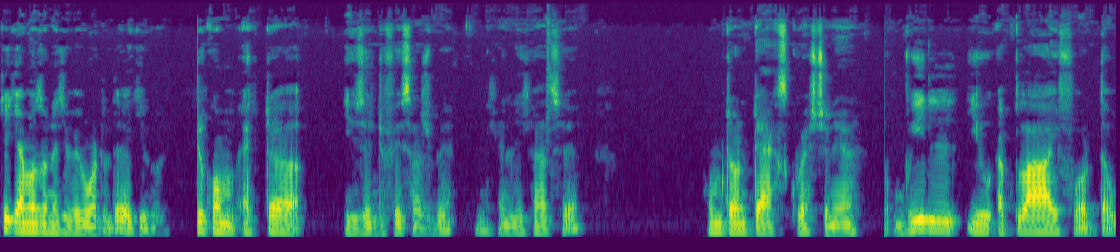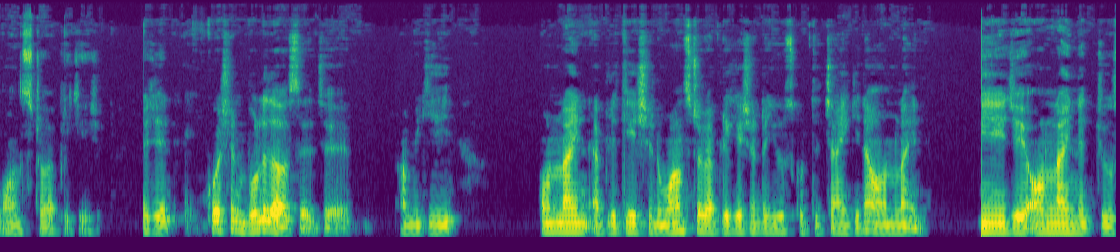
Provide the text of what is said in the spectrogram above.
ঠিক অ্যামাজনে যেভাবে অর্ডার দেয় একইভাবে। এরকম একটা ইউজার ইন্টারফেস আসবে। এখানে লেখা আছে hometown tax questionnaire will you apply for the one stop application এই যে কোয়েশ্চেন বলে দেওয়া আছে যে, আমি কি অনলাইন অ্যাপ্লিকেশন ওয়ান স্টপ অ্যাপ্লিকেশনটা ইউজ করতে চাই কিনা অনলাইন যে অনলাইনে চুজ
